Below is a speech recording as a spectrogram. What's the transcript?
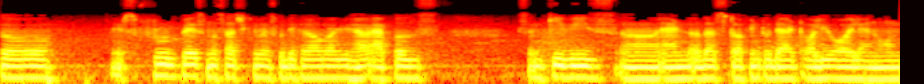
so it's fruit based massage cream इसको दिख रहा होगा. You have apples kiwis uh, and other stuff into that olive oil and on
